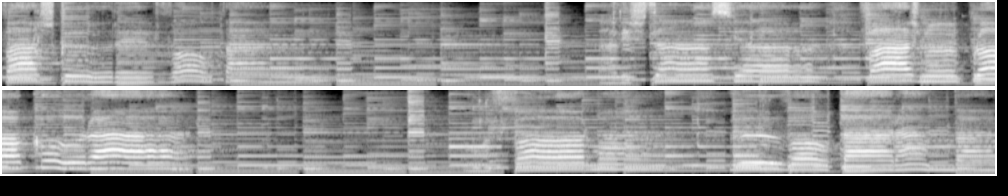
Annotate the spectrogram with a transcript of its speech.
faz querer faz-me procurar uma forma de voltar a andar.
